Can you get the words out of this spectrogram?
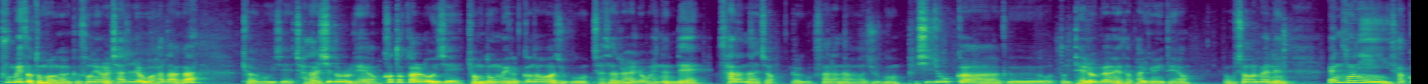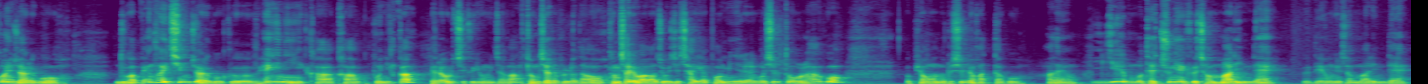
품에서 도망간 그 소녀를 찾으려고 하다가 결국 이제 자살 시도를 해요. 커터칼로 이제 경동맥을 끊어가지고 자살을 하려고 했는데 살아나죠. 결국 살아나가지고 그 시조카 그 어떤 대로변에서 발견이 돼요. 처음에는 뺑소니 사건인 줄 알고 누가 뺑소니 치는 줄 알고 그 행인이 가, 가고 보니까 헤라우치 그 용의자가 경찰을 불러다오. 경찰이 와가지고 이제 자기가 범인이라는 걸 실토를 하고 그 병원으로 실려갔다고 하네요. 이게 뭐 대충의 그 전말인데 그 내용의 전말인데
